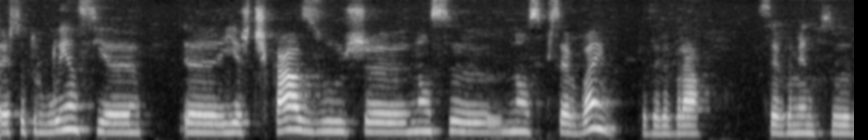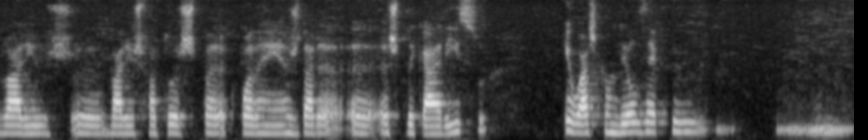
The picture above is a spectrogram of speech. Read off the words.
esta turbulência uh, e estes casos, uh, não, se, não se percebe bem, quer dizer, haverá certamente vários, eh, vários fatores para, que podem ajudar a, a, explicar isso. Eu acho que um deles é que hum,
